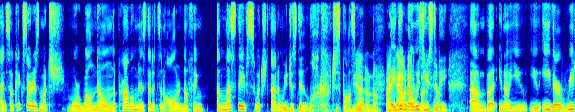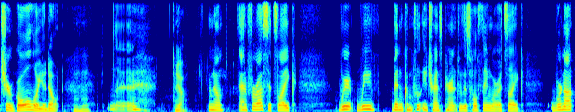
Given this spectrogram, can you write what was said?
and so Kickstarter is much more well known. The problem is that it's an all or nothing. Unless they've switched that and we just didn't look, which is possible. Yeah, I don't know. I they didn't it, always but, used yeah. to be. Um, but you know, you you either reach your goal or you don't. Mhm. Eh, Yeah. you know, and for us, it's like we're we've been completely transparent through this whole thing where it's like we're not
